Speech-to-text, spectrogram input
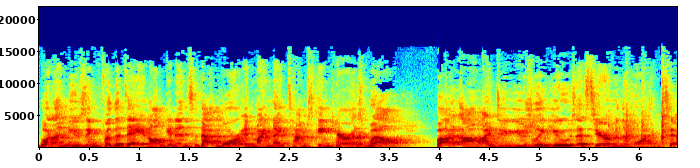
what I'm using for the day. And I'll get into that more in my nighttime skincare as well but um, I do usually use a serum in the morning too.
